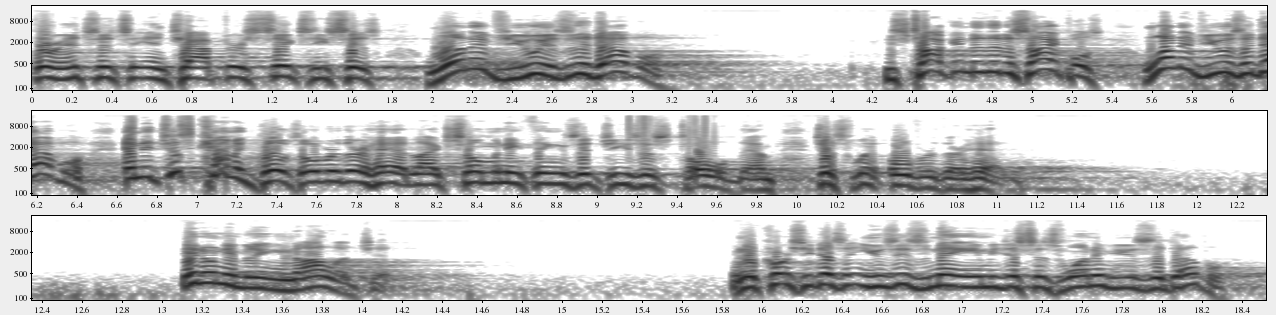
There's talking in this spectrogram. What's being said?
For instance, in chapter 6, he says, One of you is the devil. He's talking to the disciples. One of you is a devil. And it just kind of goes over their head like so many things that Jesus told them just went over their head. They don't even acknowledge it. And of course, he doesn't use his name, he just says, One of you is the devil.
